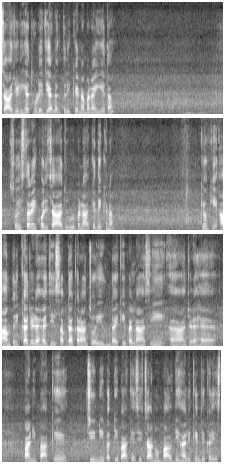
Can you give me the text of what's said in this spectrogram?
ਚਾਹ ਜਿਹੜੀ ਹੈ ਥੋੜੀ ਜਿਹੀ ਅਲੱਗ ਤਰੀਕੇ ਨਾਲ ਬਣਾਈਏ ਤਾਂ। ਸੋ ਇਸ ਤਰ੍ਹਾਂ ਇੱਕ ਵਾਰੀ ਚਾਹ ਜ਼ਰੂਰ ਬਣਾ ਕੇ ਦੇਖਣਾ। ਕਿਉਂਕਿ ਆਮ ਤਰੀਕਾ ਜਿਹੜਾ ਹੈ ਜੀ ਸਭ ਦਾ ਘਰਾਂ 'ਚੋਂ ਹੀ ਹੁੰਦਾ ਹੈ ਕਿ ਪਹਿਲਾਂ ਅਸੀਂ ਜਿਹੜਾ ਹੈ ਪਾਣੀ ਪਾ ਕੇ, ਚੀਨੀ ਪੱਤੀ ਪਾ ਕੇ ਅਸੀਂ ਚਾਹ ਨੂੰ ਉਬਾਲਦੇ ਹਾਂ, ਲੇਕਿਨ ਜੇਕਰ ਇਸ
